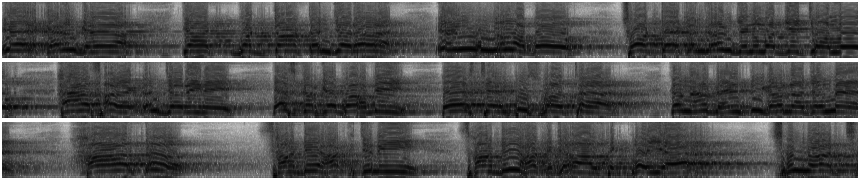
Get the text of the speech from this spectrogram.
ਇਹ ਕਹਿਣ ਗਏ ਕਿ ਵੱਡਾ ਕੰਜਰ ਹੈ, ਇਹਨੂੰ ਨਾ ਪਾਓ। ਛੋਟੇ ਕੰਜਰ ਨੂੰ ਜਿਹਨੂੰ ਮਰਜ਼ੀ ਚੋਲੋ ਹੈ ਸਾਰੇ ਕੰਜਰ ਹੀ ਨੇ ਇਸ ਕਰਕੇ ਬਾਬੀ ਇਸ ਸਟੇਜ ਤੇ ਸਪਸ਼ਟ ਹੈ ਕਿ ਮੈਂ ਬੇਨਤੀ ਕਰਨਾ ਚਾਹੁੰਦਾ ਹਾਲਤ ਸਾਡੇ ਹੱਕ 'ਚ ਨਹੀਂ ਸਾਡੇ ਹੱਕ 'ਚ ਹਾਲਤ ਕੋਈ ਹੈ ਸੰਘਰਸ਼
